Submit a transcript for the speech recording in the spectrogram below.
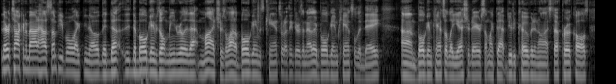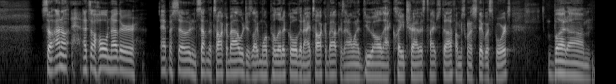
they're talking about how some people like you know they the bowl games don't mean really that much. There's a lot of bowl games canceled. I think there's another bowl game canceled today. Um, bowl game canceled like yesterday or something like that due to COVID and all that stuff protocols. So I don't. That's a whole nother episode and something to talk about, which is like more political than I talk about because I don't want to do all that Clay Travis type stuff. I'm just going to stick with sports. But um,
